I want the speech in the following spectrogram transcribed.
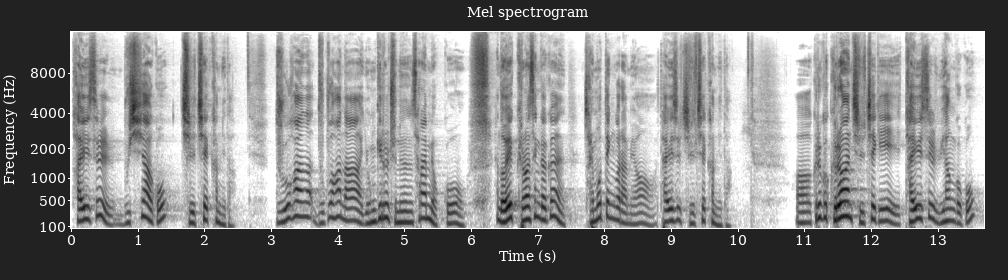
다윗을 무시하고 질책합니다. 누구 하나 누구 하나 용기를 주는 사람이 없고 너의 그런 생각은 잘못된 거라며 다윗을 질책합니다. 어, 그리고 그러한 질책이 다윗을 위한 거고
